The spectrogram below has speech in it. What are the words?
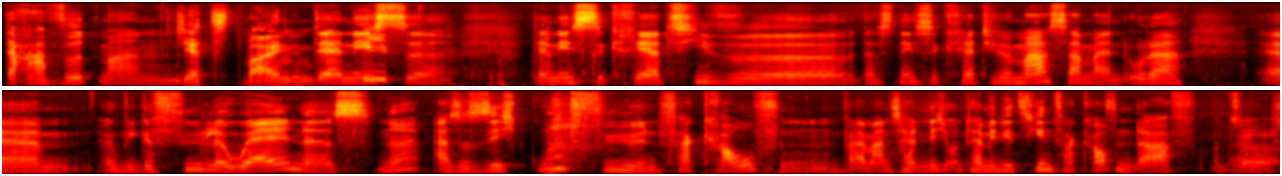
da wird man jetzt weinen. der Piep. nächste, der nächste kreative, das nächste kreative Mastermind oder ähm, irgendwie Gefühle, Wellness, ne? Also sich gut fühlen, verkaufen, weil man es halt nicht unter Medizin verkaufen darf und so. Ja.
